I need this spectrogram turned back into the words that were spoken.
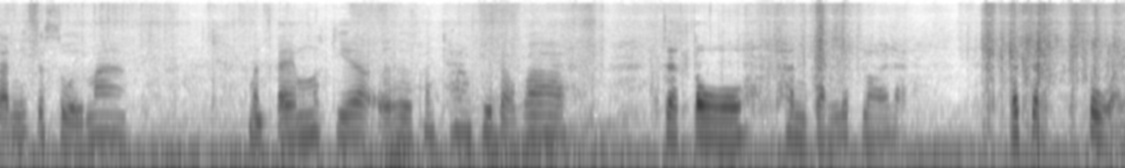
กันนี่จะสวยมาก เหมือนแปลงเมื่อกี้เออค่อนข้างที่แบบว่า จะโตทันกันเรียบร้อยแหละก็จะสวย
